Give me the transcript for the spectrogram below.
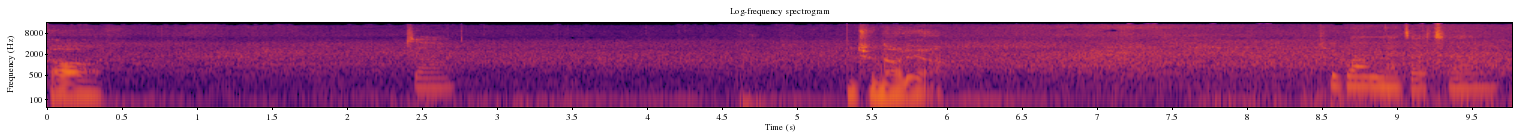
早。早。你去哪里啊？去帮我买早餐。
